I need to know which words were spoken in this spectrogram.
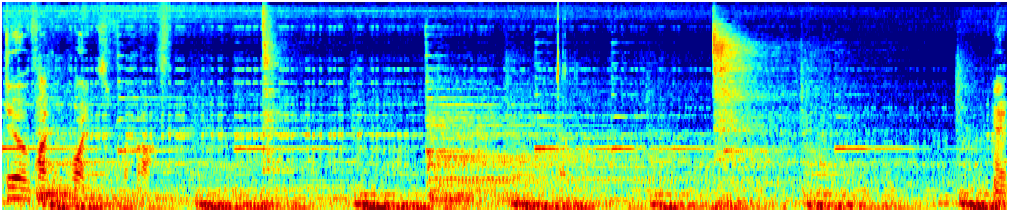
Doing fucking points. Fuck off. Hey.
